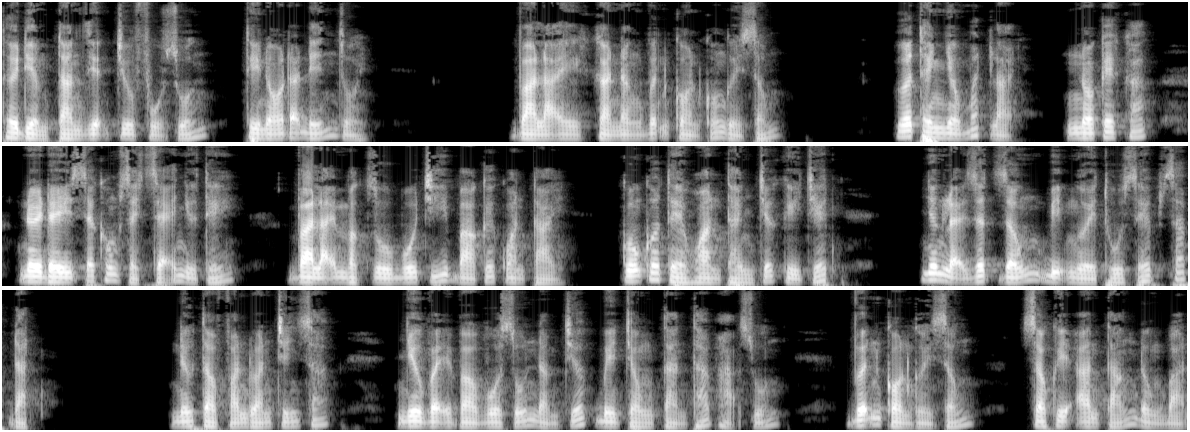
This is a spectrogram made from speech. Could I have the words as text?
thời điểm tàn diện chưa phủ xuống thì nó đã đến rồi. Và lại khả năng vẫn còn có người sống. Hứa thành nhau mắt lại, nói cách khác, nơi đây sẽ không sạch sẽ như thế. Và lại mặc dù bố trí ba cái quan tài, cũng có thể hoàn thành trước khi chết, nhưng lại rất giống bị người thu xếp sắp đặt. Nếu ta phán đoán chính xác, như vậy vào vô số năm trước bên trong tàn tháp hạ xuống, vẫn còn người sống, sau khi an táng đồng bạn,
